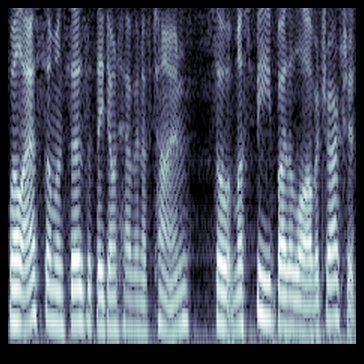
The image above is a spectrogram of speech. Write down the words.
Well, as someone says that they don't have enough time, so it must be by the law of attraction.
